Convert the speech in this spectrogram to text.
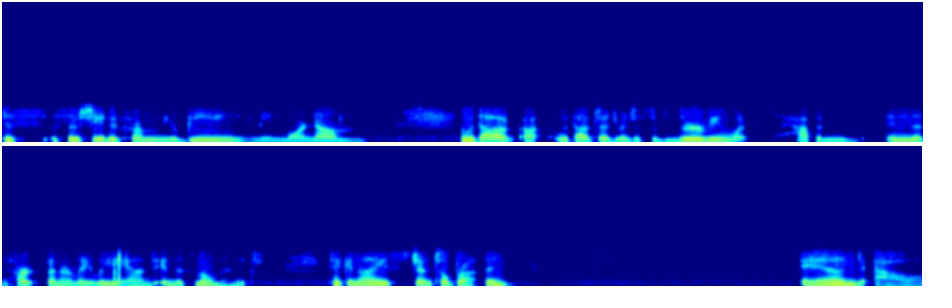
disassociated from your being? I mean, more numb? And without uh, without judgment, just observing what's happened in this heart center lately and in this moment. Take a nice, gentle breath in and out.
